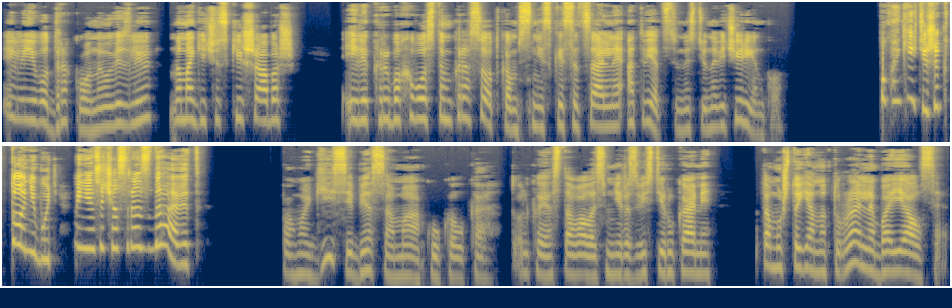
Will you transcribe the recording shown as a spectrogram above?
Или его драконы увезли на магический шабаш? Или к рыбохвостым красоткам с низкой социальной ответственностью на вечеринку. «Помогите же кто-нибудь! Меня сейчас раздавит!» «Помоги себе сама, куколка!» Только и оставалось мне развести руками, потому что я натурально боялся.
